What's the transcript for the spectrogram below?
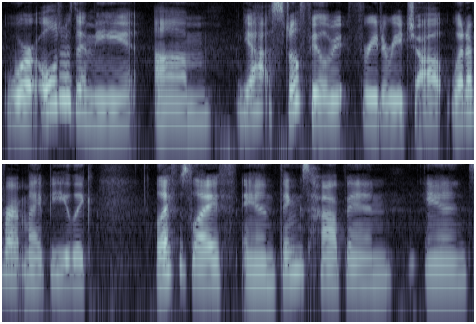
or older than me, um, yeah, still feel re- free to reach out, whatever it might be. Like, life is life, and things happen, and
